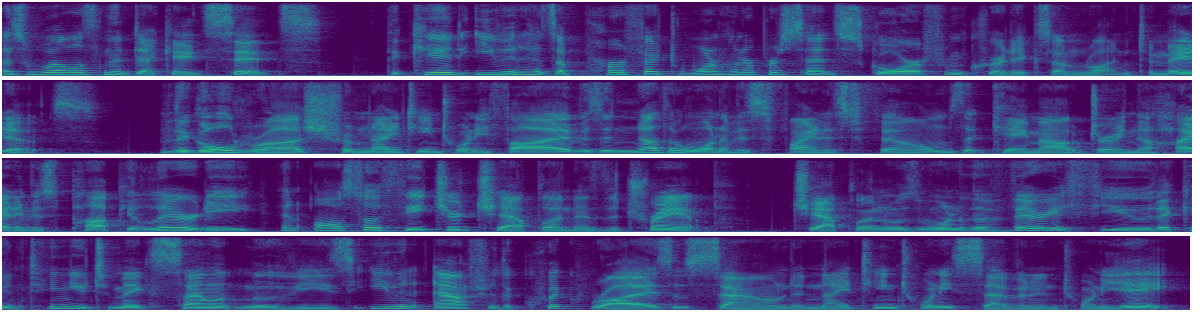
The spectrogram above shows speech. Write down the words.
as well as in the decades since. The Kid even has a perfect 100% score from critics on Rotten Tomatoes. The Gold Rush from 1925 is another one of his finest films that came out during the height of his popularity and also featured Chaplin as the tramp. Chaplin was one of the very few that continued to make silent movies even after the quick rise of sound in 1927 and 28.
